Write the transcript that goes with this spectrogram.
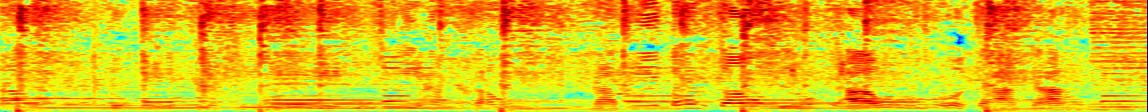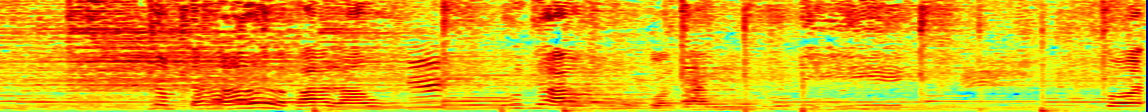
เอาลูกเอกคือชื่อที่นำเขาหน้าที่เก่าจากใจน้ำตาพาเราผู้เจ้าดวงจันผู้ กอด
